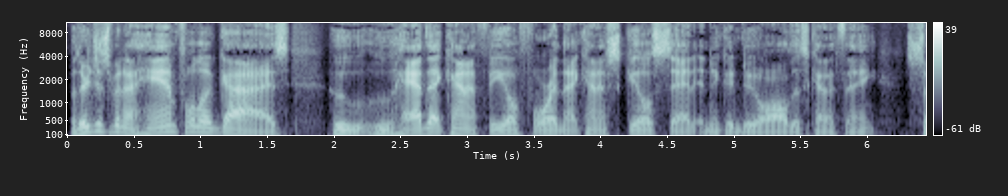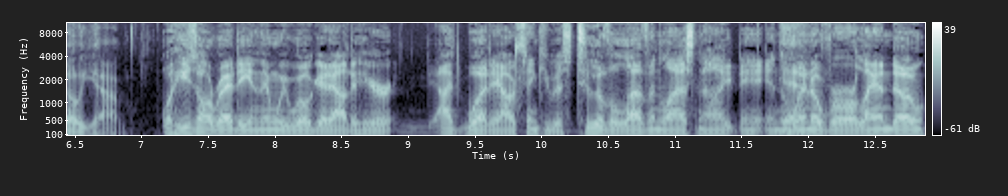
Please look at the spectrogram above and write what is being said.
but there's just been a handful of guys who who have that kind of feel for it and that kind of skill set, and who can do all this kind of thing so young. Well, he's already, and then we will get out of here. I, what I think he was two of eleven last night in, the Yeah. win over Orlando,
